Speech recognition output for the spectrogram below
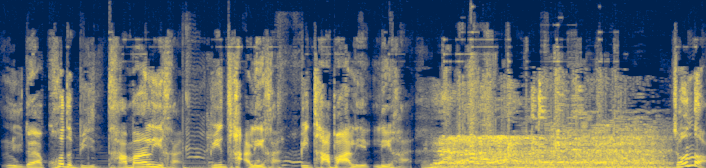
女的啊，哭的比他妈厉害，比他厉害，比他爸厉厉害，真的。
